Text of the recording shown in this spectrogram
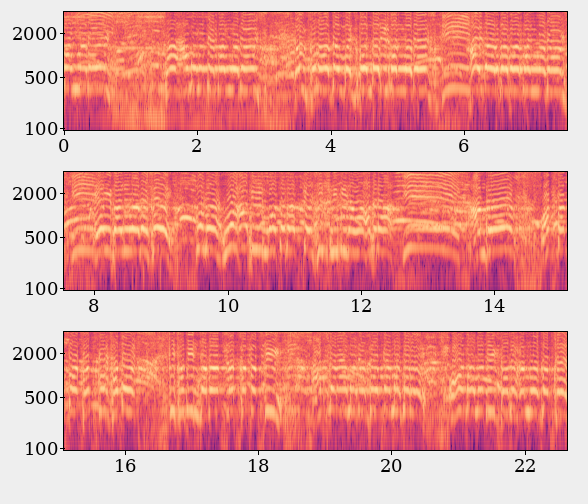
বাংলাদেশ। আমানতের বাংলাদেশ। কৌশল আজম মজবন্দারির বাংলাদেশ। হায়দার বাবার বাংলাদেশ। এই বাংলাদেশে কোন ওয়াহাবি মতবাদকে স্বীকৃতি দেওয়া হবে না। আমরা অত্যন্ত ধৈর্যের সাথে কিছুদিন যাবৎ লক্ষ্য করছি। আপনারা আমাদের দরগা মাজারে অমানবিক ভাবে হামলা করছেন।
